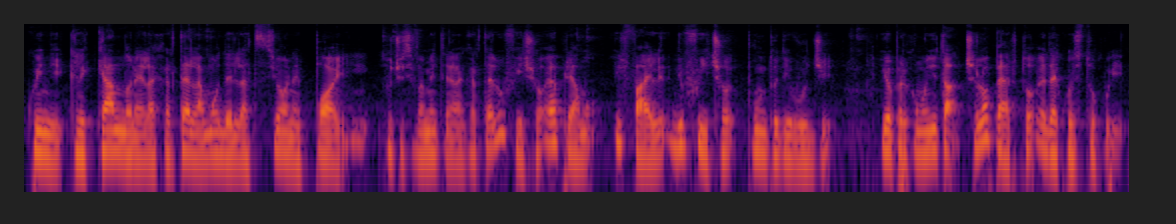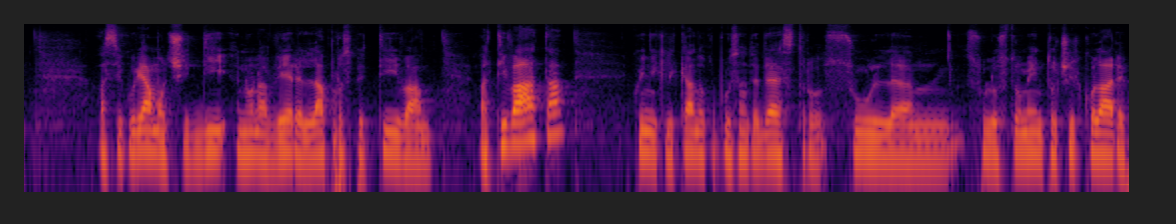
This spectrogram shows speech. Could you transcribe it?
quindi cliccando nella cartella modellazione, poi successivamente nella cartella ufficio e apriamo il file di ufficio.dvg. Io per comodità ce l'ho aperto ed è questo qui assicuriamoci di non avere la prospettiva attivata, quindi cliccando col pulsante destro sul, um, sullo strumento circolare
